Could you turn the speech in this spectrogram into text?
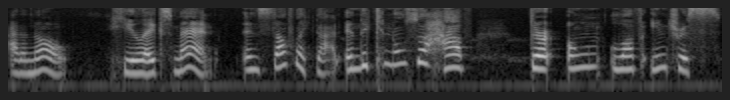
i don't know he likes men and stuff like that. And they can also have their own love interests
